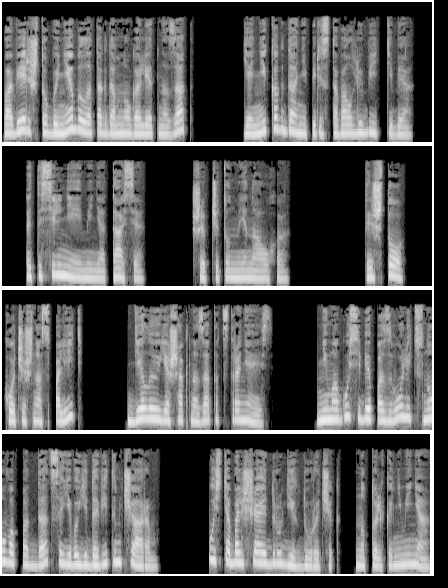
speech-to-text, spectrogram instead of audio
«Поверь, что бы не было тогда много лет назад, я никогда не переставал любить тебя. Это сильнее меня, Тася», — шепчет он мне на ухо. «Ты что, Хочешь нас спалить? Делаю я шаг назад, отстраняясь. Не могу себе позволить снова поддаться его ядовитым чарам. Пусть обольщает других дурочек, но только не меня.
